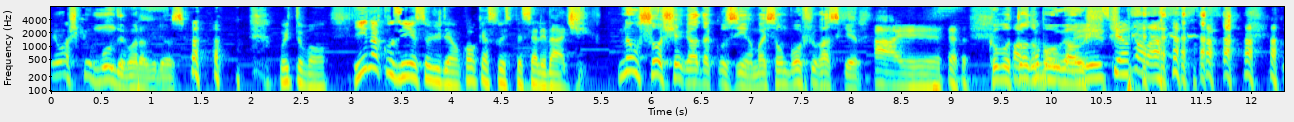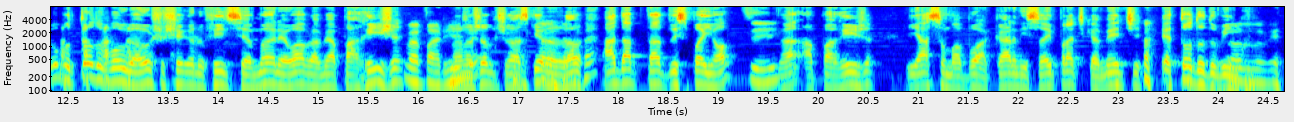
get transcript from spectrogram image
Eu acho que o mundo é maravilhoso. Muito bom. E na cozinha, seu Gideão, qual que é a sua especialidade? Não sou chegado à cozinha, mas sou um bom churrasqueiro. Ah, é. Como todo como, bom gaúcho. É isso que eu ia falar. como todo bom gaúcho chega no fim de semana, eu abro a minha parrija. Minha parrija. Nós chamamos de churrasqueira, adaptado do espanhol. Sim. Né, a parrija e assa uma boa carne, isso aí praticamente é todo domingo. todo domingo.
